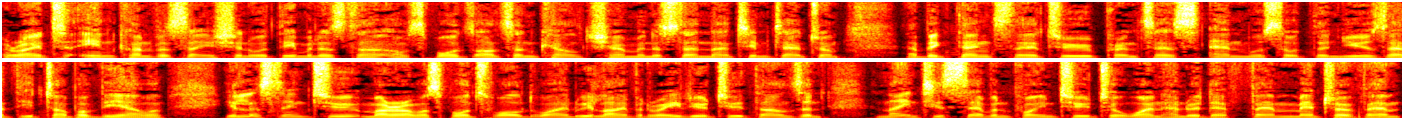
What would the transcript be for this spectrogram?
Right, in conversation with the Minister of Sports, Arts and Culture, Minister Nathi Mthethwa. A big thanks there to Princess Anne Musa with the news at the top of the hour. You're listening to Marawa Sports Worldwide. We're live at Radio 2000, 97.2 to 100 FM, Metro FM,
